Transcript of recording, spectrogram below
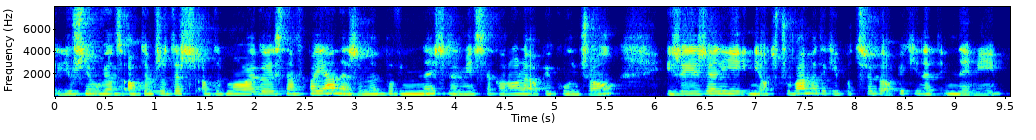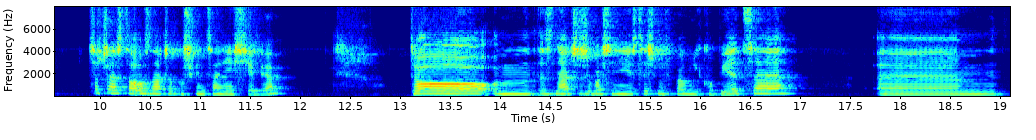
y, już nie mówiąc o tym, że też od małego jest nam wpajane, że my powinnyśmy mieć taką rolę opiekuńczą i że jeżeli nie odczuwamy takiej potrzeby opieki nad innymi, co często oznacza poświęcanie siebie, to um, znaczy, że właśnie nie jesteśmy w pełni kobiece um,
